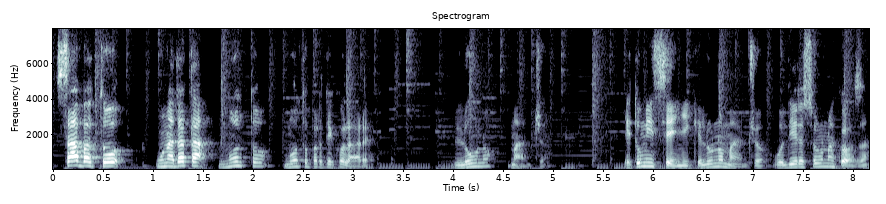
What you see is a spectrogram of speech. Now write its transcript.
Sabato, una data molto molto particolare, l'1 maggio. E tu mi insegni che l'1 maggio vuol dire solo una cosa.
